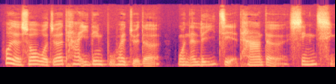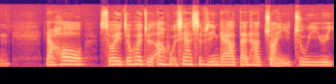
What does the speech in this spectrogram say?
或者说，我觉得他一定不会觉得我能理解他的心情，然后所以就会觉得啊，我现在是不是应该要带他转移注意力，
